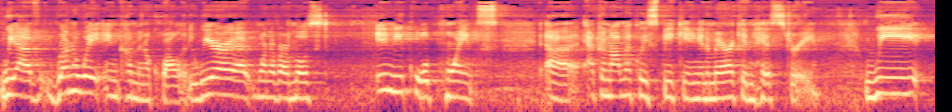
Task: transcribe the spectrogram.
We have runaway income inequality. We are at one of our most unequal points, uh, economically speaking, in American history. We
